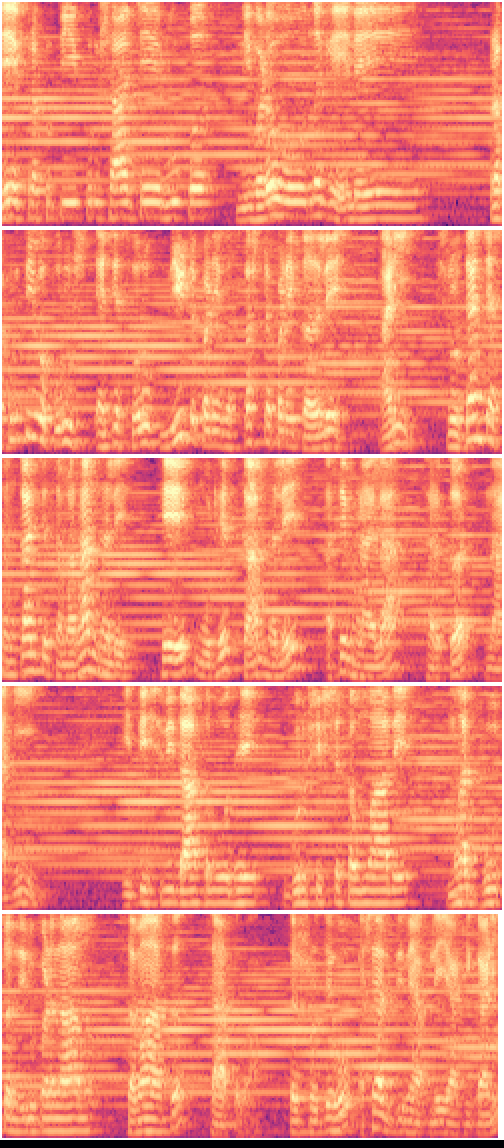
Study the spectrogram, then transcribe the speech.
जे प्रकृती पुरुषाचे रूप निवडून गेले. प्रकृती व पुरुष यांचे स्वरूप नीटपणे व स्पष्टपणे कळले आणि श्रोत्यांच्या शंकांचे समाधान झाले हे एक मोठेच काम झाले असे म्हणायला हरकत नाही. इति श्रीदासबोधे गुरुशिष्य संवादे महद्भूत निरूपण नाम समास सातवा. तर श्रोते हो अशा रीतीने आपले या ठिकाणी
